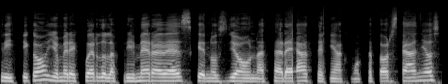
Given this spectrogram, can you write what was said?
crítico. Yo me recuerdo la primera vez que nos dio una tarea, tenía como 14 años,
